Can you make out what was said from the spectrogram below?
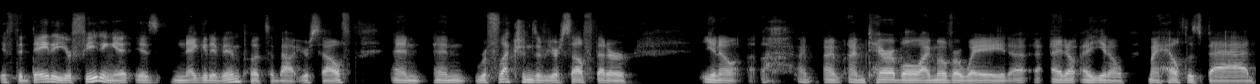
if the data you're feeding it is negative inputs about yourself and and reflections of yourself that are you know, I'm, I'm, I'm terrible. I'm overweight. I, I don't, I, you know, my health is bad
